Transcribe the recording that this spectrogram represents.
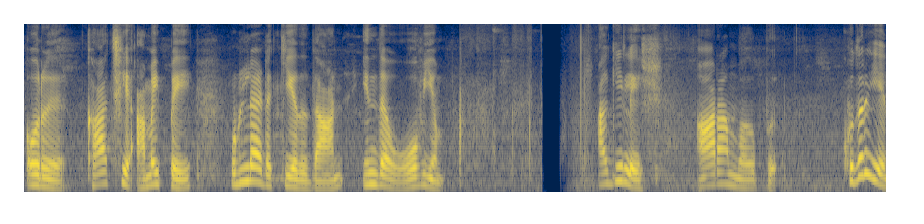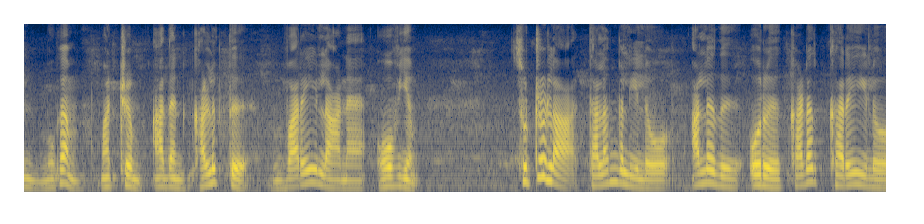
ஒரு காட்சி அமைப்பை உள்ளடக்கியதுதான் இந்த ஓவியம். அகிலேஷ் ஆறாம் வகுப்பு குதிரையின் முகம் மற்றும் அதன் கழுத்து வரையிலான ஓவியம். சுற்றுலா தலங்களிலோ அல்லது ஒரு கடற்கரையிலோ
